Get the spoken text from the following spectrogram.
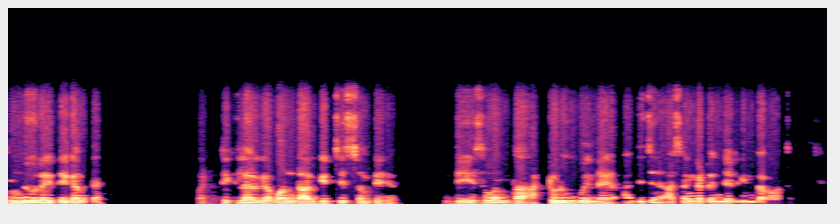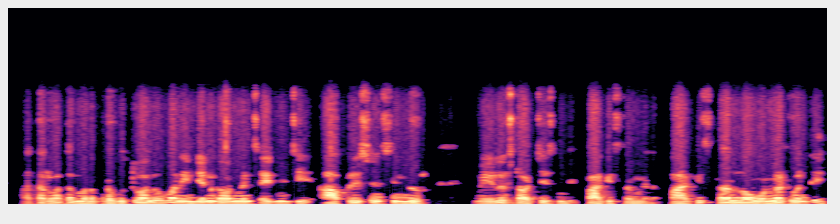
హిందువులైతే కనుక పర్టికులర్గా వాళ్ళని టార్గెట్ చేసి చంపేశారు. దేశం అంతా అట్టుడుగుపోయింది అది జ- ఆ సంఘటన జరిగిన తర్వాత. ఆ తర్వాత మన ప్రభుత్వాలు మన ఇండియన్ గవర్నమెంట్ సైడ్ నుంచి ఆపరేషన్ సింధూర్ మేలో స్టార్ట్ చేసింది పాకిస్తాన్ మీద. పాకిస్తాన్లో ఉన్నటువంటి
